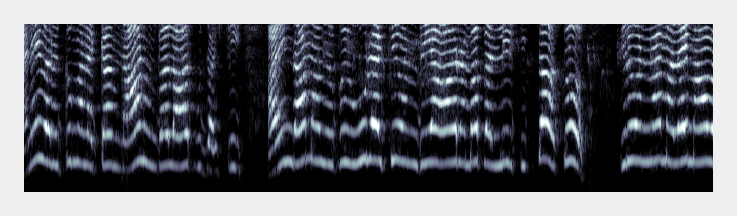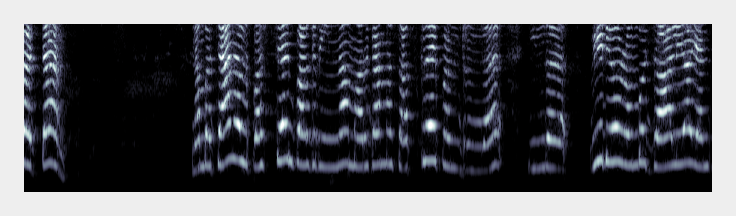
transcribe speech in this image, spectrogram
அனைவருக்கும் வணக்கம். நான் உங்கள் ஆர். பூஜாஸ்ரீ. ஐந்தாம் வகுப்பு ஊராட்சி ஒன்றிய ஆரம்ப பள்ளி சித்தாத்தூர் திருவண்ணாமலை மாவட்டம். நம்ம சேனல் ஃபர்ஸ்ட் டைம் பார்க்குறீங்கன்னா மறக்காம சப்ஸ்கிரைப் பண்ணுறங்க இந்த வீடியோ ரொம்ப ஜாலியாக என்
